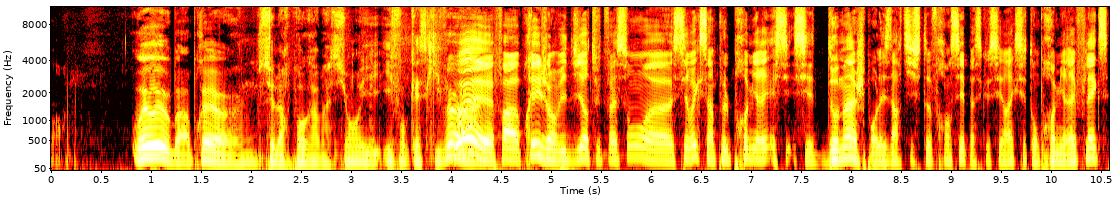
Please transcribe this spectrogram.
non. Oui, oui, bah après, euh, c'est leur programmation. Ils, ils font qu'est-ce qu'ils veulent. hein. Ouais, enfin après j'ai envie de dire, de toute façon, euh, c'est vrai que c'est un peu le premier. C'est dommage pour les artistes français parce que c'est vrai que c'est ton premier réflexe.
